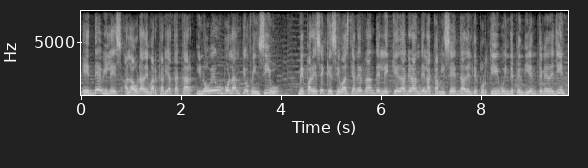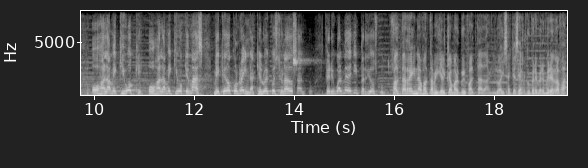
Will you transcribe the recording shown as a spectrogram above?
eh, débiles a la hora de marcar y atacar, y no veo un volante ofensivo. Me parece que Sebastián Hernández le queda grande la camiseta del Deportivo Independiente Medellín. Ojalá me equivoque, ojalá me equivoque más. Me quedo con Reina, que lo he cuestionado tanto. Pero igual Medellín perdió dos puntos. Falta Reina, falta Miguel Camargo y falta David Loaiza que se recupere. Pero mire, Rafa,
